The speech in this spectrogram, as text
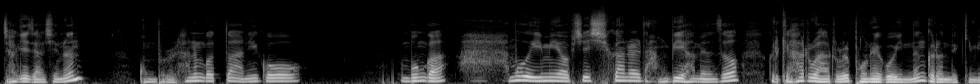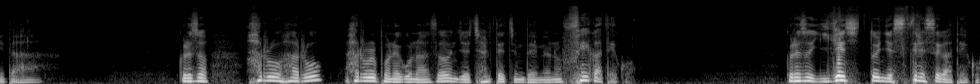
자기 자신은 공부를 하는 것도 아니고 뭔가 아무 의미 없이 시간을 낭비하면서 그렇게 하루하루를 보내고 있는 그런 느낌이다. 그래서 하루하루 하루를 보내고 나서 이제 잘 때쯤 되면 후회가 되고 그래서 이게 또 이제 스트레스가 되고.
